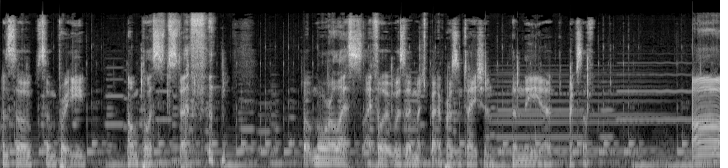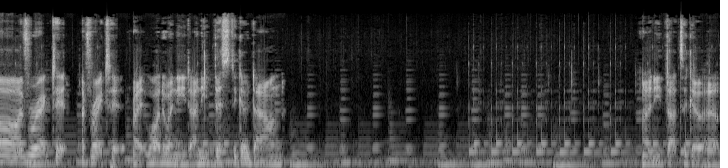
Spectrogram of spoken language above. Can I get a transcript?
And so some pretty nonplussed stuff. but more or less, I thought it was a much better presentation than the uh, Microsoft. Oh, I've wrecked it. I've wrecked it. Right, what do I need? I need this to go down. I need that to go up.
